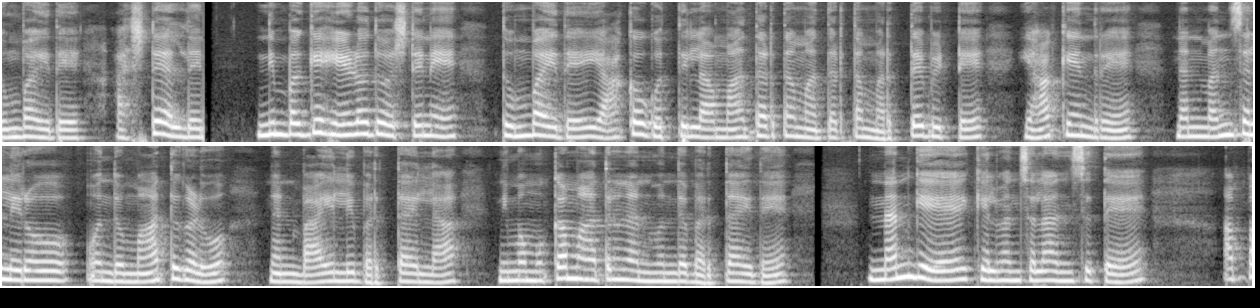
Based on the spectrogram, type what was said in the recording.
ತುಂಬ ಇದೆ. ಅಷ್ಟೇ ಅಲ್ಲದೆ ನಿಮ್ಮ ಬಗ್ಗೆ ಹೇಳೋದು ಅಷ್ಟೇ ತುಂಬ ಇದೆ. ಯಾಕೋ ಗೊತ್ತಿಲ್ಲ, ಮಾತಾಡ್ತಾ ಮಾತಾಡ್ತಾ ಮರ್ತೇ ಬಿಟ್ಟೆ. ಯಾಕೆ ಅಂದರೆ ನನ್ನ ಮನಸ್ಸಲ್ಲಿರೋ ಒಂದು ಮಾತುಗಳು ನನ್ನ ಬಾಯಲ್ಲಿ ಬರ್ತಾ ಇಲ್ಲ. ನಿಮ್ಮ ಮುಖ ಮಾತ್ರ ನನ್ನ ಮುಂದೆ ಬರ್ತಾ ಇದೆ. ನನಗೆ ಕೆಲವೊಂದು ಸಲ ಅನಿಸುತ್ತೆ ಅಪ್ಪ,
